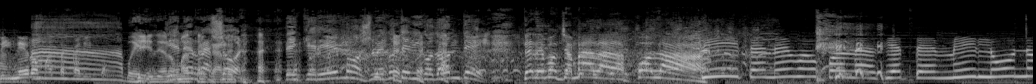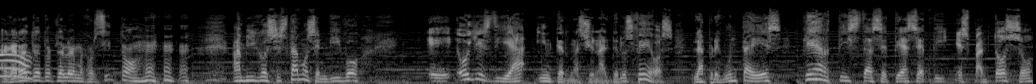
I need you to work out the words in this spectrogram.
Dinero mata carita. Ah, bueno, Dinero tienes mata razón. Te queremos. Luego te digo dónde. ¡Tenemos llamada, Pola! Sí, tenemos por la 7001. Agárrate otro que habla mejorcito. Amigos, estamos en vivo. Eh, hoy es Día Internacional de los Feos. La pregunta es, ¿qué artista se te hace a ti espantoso?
